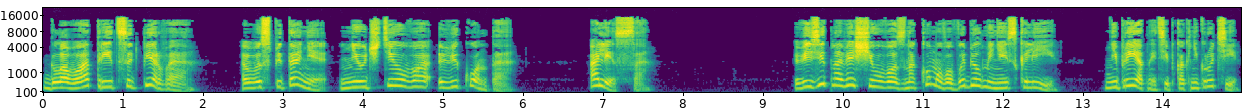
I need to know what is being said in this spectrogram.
Глава 31. Воспитание неучтивого Виконта. Олесса. Визит навязчивого знакомого выбил меня из колеи. Неприятный тип, как ни крути.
